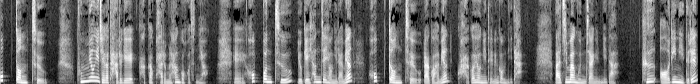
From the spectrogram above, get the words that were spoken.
hopped onto. 분명히 제가 다르게 각각 발음을 한 거거든요. 예, hopped onto, 요게 현재형이라면 hopped onto 라고 하면 과거형이 되는 겁니다. 마지막 문장입니다. 그 어린이들은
